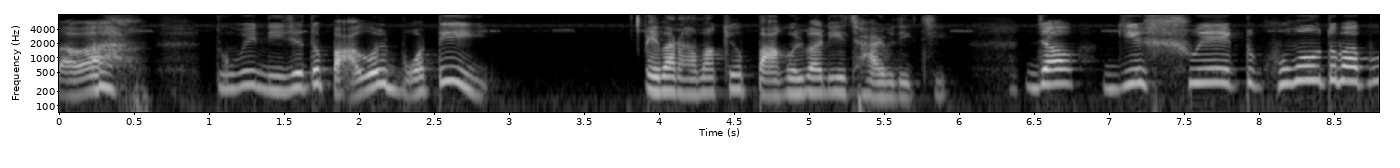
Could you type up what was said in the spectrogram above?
বাবা, তুমি নিজে তো পাগল বটেই। এবার আমাকেও পাগল বানিয়ে ছাড়বে দেখছি। যাও, গিয়ে শুয়ে একটু ঘুমোও তো বাবু।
